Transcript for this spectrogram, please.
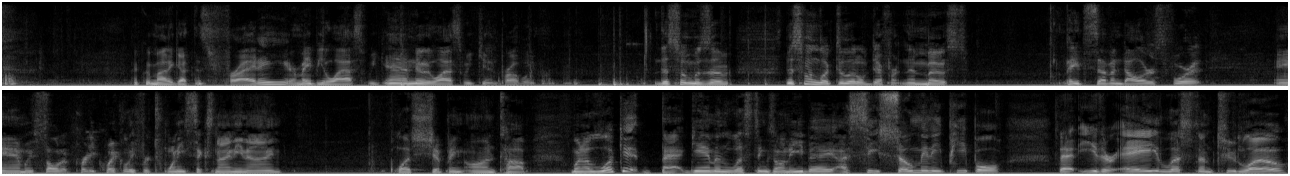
I think we might have got this Friday or maybe last week. Eh, no, last weekend probably. This one was a, this one looked a little different than most. Paid seven dollars for it, and we sold it pretty quickly for $26.99 plus shipping on top. When I look at backgammon listings on eBay, I see so many people that either A, list them too low,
